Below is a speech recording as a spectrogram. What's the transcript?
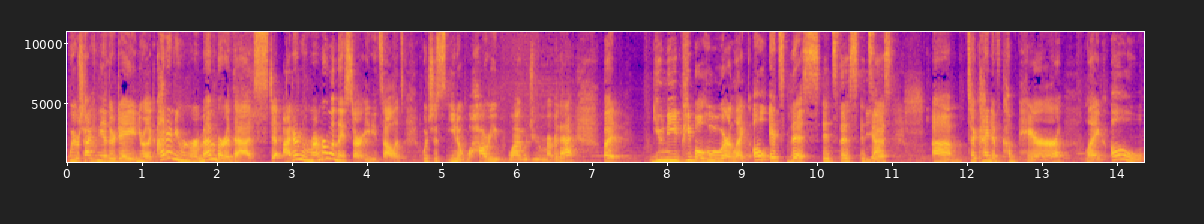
we were talking the other day and you're like i don't even remember that st- i don't even remember when they start eating solids which is you know how are you why would you remember that but you need people who are like oh it's this it's this it's Yeah. this um, to kind of compare like oh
